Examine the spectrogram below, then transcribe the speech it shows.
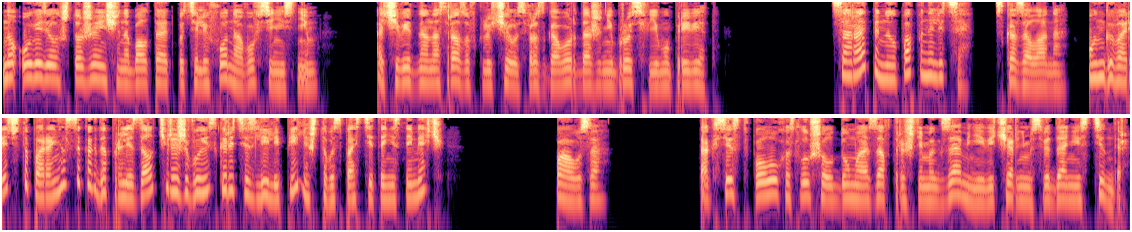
Но увидел, что женщина болтает по телефону, а вовсе не с ним. Очевидно, она сразу включилась в разговор, даже не бросив ему привет. «Царапины у папы на лице», — сказала она. «Он говорит, что поранился, когда пролезал через живую изгородь из лили-пили, чтобы спасти теннисный мяч». Пауза. Таксист полухо слушал, думая о завтрашнем экзамене и вечернем свидании с Тиндер.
